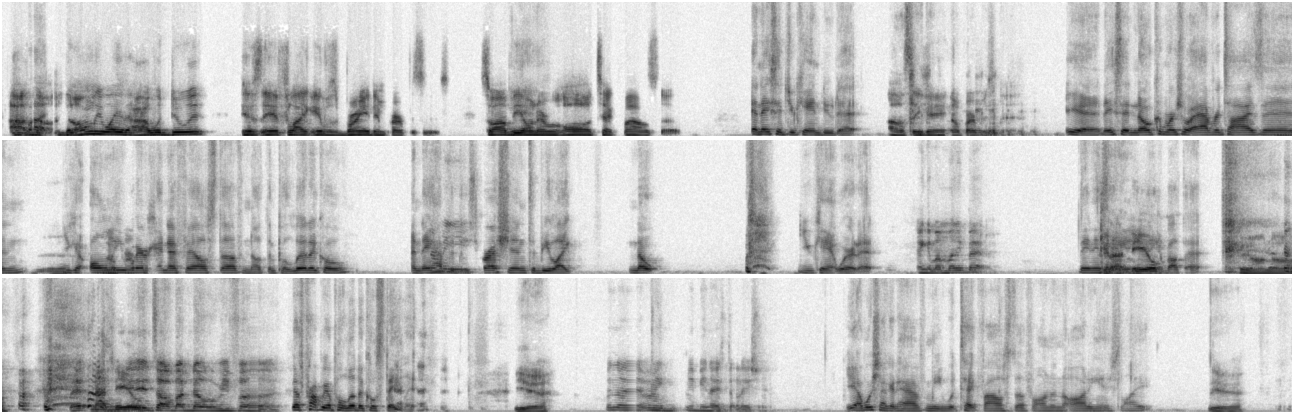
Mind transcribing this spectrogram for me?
Uh, But- the, the only way that I would do it is if like it was branding purposes. So I'll be Yeah. on there with all tech file stuff. And they said you can't do that. Oh, see, there ain't no purpose to that. Yeah, they said no commercial advertising. Yeah. You can only No wear. NFL stuff, nothing political. And they I have the discretion to be like, nope, you can't wear that. And get my money back. They didn't Can say I anything kneel? about that. Hell no. They, Not they kneel. didn't talk about no refund. That's probably a political statement. Yeah. But no, I mean, maybe a nice donation. Yeah, I wish I could have me with tech file stuff on in the audience. Like Yeah,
